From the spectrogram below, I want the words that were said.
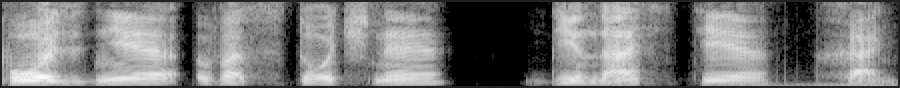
поздняя восточная династия Хань.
